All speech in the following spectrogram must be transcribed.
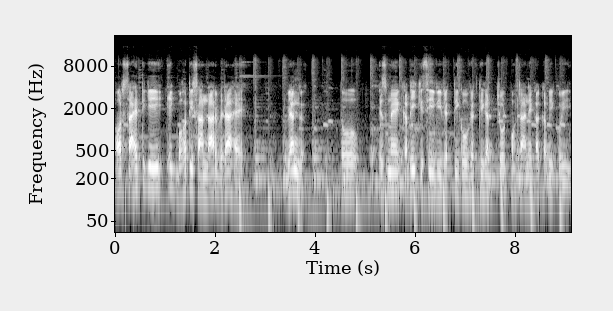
और साहित्य की एक बहुत ही शानदार विधा है, व्यंग। तो इसमें कभी किसी भी व्यक्ति को व्यक्तिगत चोट पहुँचाने का कभी कोई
